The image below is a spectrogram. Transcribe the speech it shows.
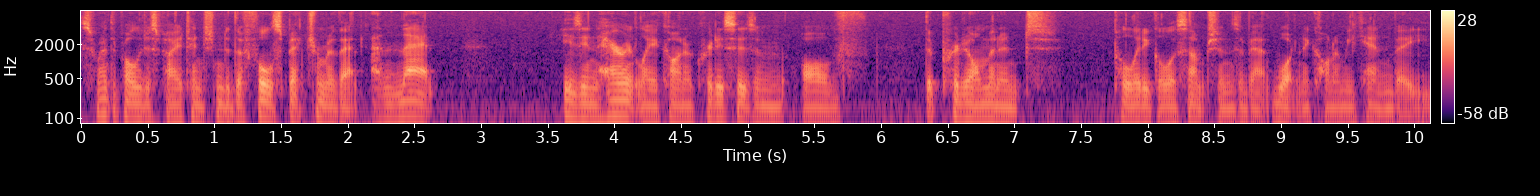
So anthropologists pay attention to the full spectrum of that, and that is inherently a kind of criticism of the predominant political assumptions about what an economy can be.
